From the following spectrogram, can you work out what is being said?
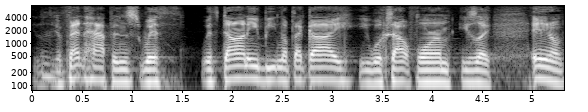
The event happens with with Donnie beating up that guy. He looks out for him. He's like, and, you know,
